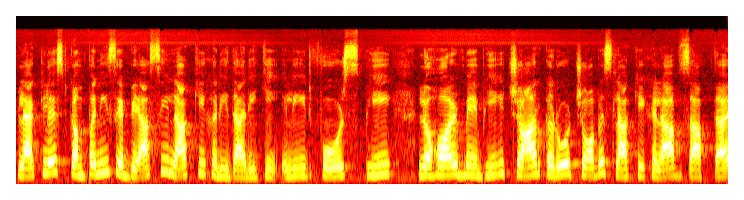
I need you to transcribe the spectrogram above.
ब्लैकलिस्ट कंपनी से बयासी लाख की खरीदारी की। एलीड फोर्स भी लाहौर में भी चार करोड़ चौबीस लाख के खिलाफ जबता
